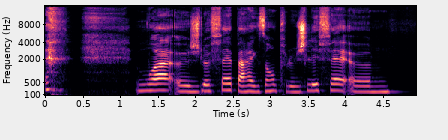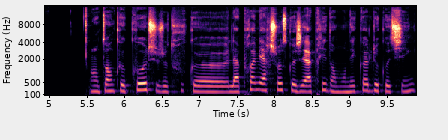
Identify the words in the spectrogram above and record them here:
Moi, euh, je le fais, par exemple, je l'ai fait... Euh, en tant que coach, je trouve que la première chose que j'ai appris dans mon école de coaching,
